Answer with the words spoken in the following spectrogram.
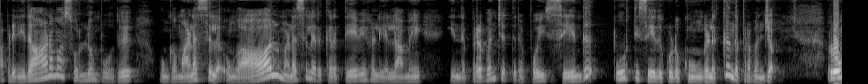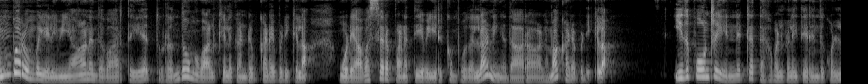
அப்படி நிதானமாக சொல்லும்போது உங்கள் மனசில் உங்கள் ஆள் மனசில் இருக்கிற தேவைகள் எல்லாமே இந்த பிரபஞ்சத்தில் போய் சேர்ந்து பூர்த்தி செய்து கொடுக்கும் உங்களுக்கு இந்த பிரபஞ்சம். ரொம்ப ரொம்ப எளிமையான இந்த வார்த்தையை தொடர்ந்து உங்கள் வாழ்க்கையில் கண்டு கடைபிடிக்கலாம். உங்களுடைய அவசர பண தேவை இருக்கும் போதெல்லாம் நீங்கள் தாராளமாக கடைபிடிக்கலாம். இது போன்ற எண்ணற்ற தகவல்களை தெரிந்து கொள்ள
